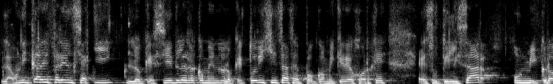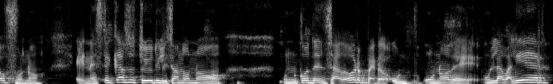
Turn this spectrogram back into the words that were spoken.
La única diferencia aquí, lo que sí les recomiendo, lo que tú dijiste hace poco, mi querido Jorge, es utilizar un micrófono. En este caso estoy utilizando uno, un condensador, pero un, uno de un lavalier,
